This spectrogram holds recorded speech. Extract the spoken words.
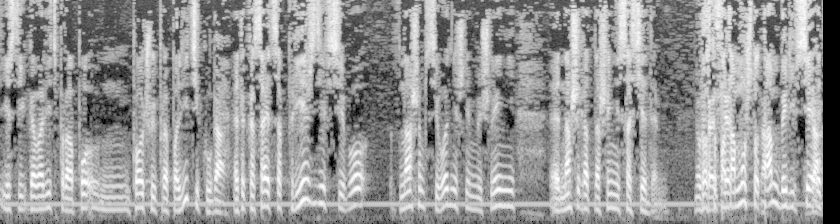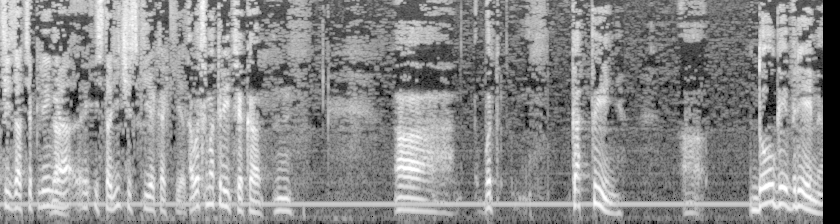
если говорить про Польшу и про политику, да. это касается прежде всего в нашем сегодняшнем мышлении наших отношений с соседами. Ну, Просто сосед... потому, что да. там были все да. эти зацепления да. исторические какие-то. А вот смотрите-ка, а, вот Катынь, долгое время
